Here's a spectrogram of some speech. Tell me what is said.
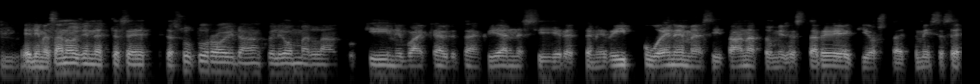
Mm. Eli mä sanoisin, että se, että suturoidaanko eli ommellaanko kiinni vai käytetäänkö jännesiirrettä, niin riippuu enemmän siitä anatomisesta reikiosta, että missä se,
